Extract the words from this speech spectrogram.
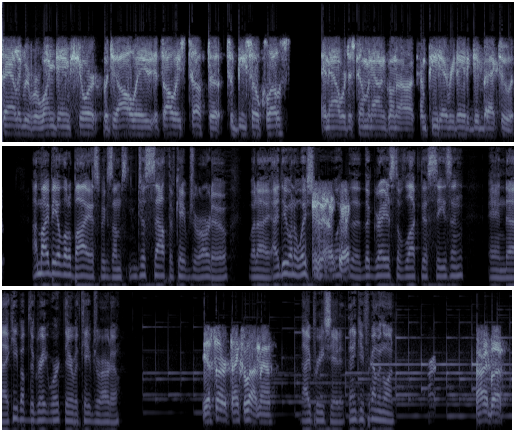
sadly we were one game short, but you always it's always tough to to be so close. And now we're just coming out and going to uh, compete every day to get back to it. I might be a little biased because I'm just south of Cape Girardeau, but I, I do want to wish you okay. the, the greatest of luck this season and uh, keep up the great work there with Cape Girardeau. Yes, sir. Thanks a lot, man. I appreciate it. Thank you for coming on. All right, bud.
